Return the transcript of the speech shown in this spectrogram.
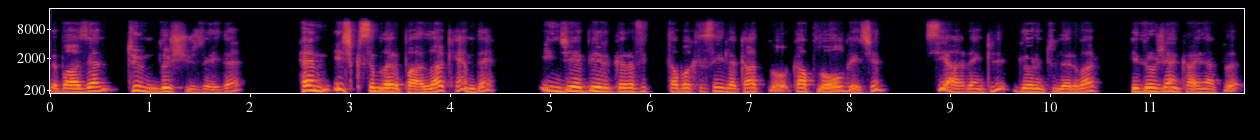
ve bazen tüm dış yüzeyde hem iç kısımları parlak hem de ince bir grafit tabakasıyla katlı, kaplı olduğu için siyah renkli görüntüleri var. Hidrojen kaynaklı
